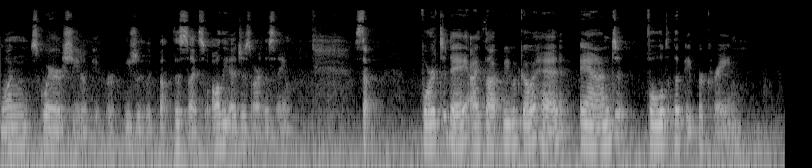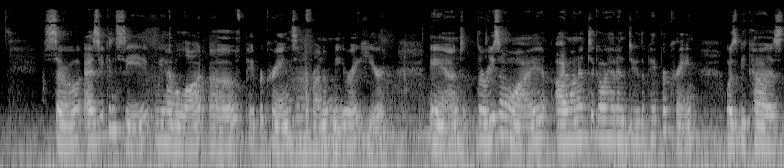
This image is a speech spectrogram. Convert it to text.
one square sheet of paper, usually about this size, so all the edges are the same. So for today, I thought we would go ahead and fold the paper crane. So as you can see, we have a lot of paper cranes in front of me right here. And the reason why I wanted to go ahead and do the paper crane was because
